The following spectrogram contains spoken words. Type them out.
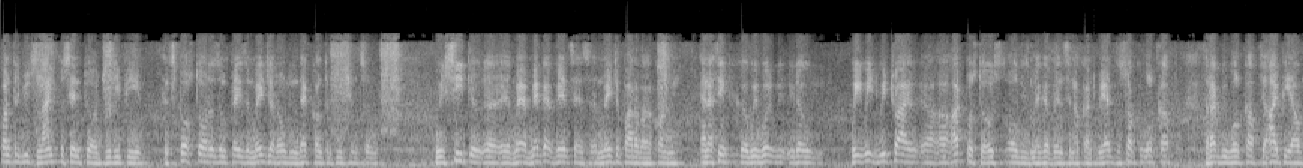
contributes 9% to our GDP and sports tourism plays a major role in that contribution. So we see to, uh, mega events as a major part of our economy. And I think uh, we will, you know, we, we, we try uh, our utmost to host all these mega events in our country. We had the Soccer World Cup, the Rugby World Cup, the IPL,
